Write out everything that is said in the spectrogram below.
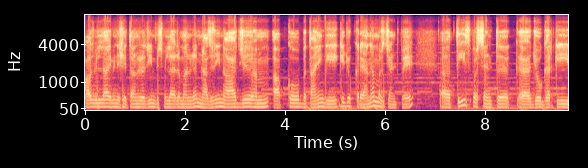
اعوذ باللہ من شیطان الرجیم، بسم اللہ الرحمن الرحیم۔ ناظرین، آج ہم آپ کو بتائیں گے کہ جو کریانہ مرچنٹ پہ تیس پرسنٹ جو گھر کی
